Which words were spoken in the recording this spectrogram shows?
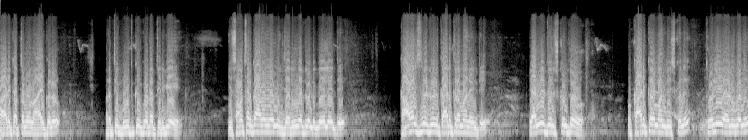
కార్యకర్తలు నాయకులు ప్రతి బూత్కి కూడా తిరిగి ఈ సంవత్సర కాలంలో మీకు జరిగినటువంటి మేలేంటి కావాల్సినటువంటి కార్యక్రమాలు ఏంటి ఇవన్నీ తెలుసుకుంటూ ఒక కార్యక్రమాన్ని తీసుకుని తొలి అడుగుని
